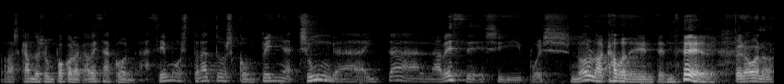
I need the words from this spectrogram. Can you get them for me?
rascándose un poco la cabeza con hacemos tratos con Peña Chunga y tal a veces y pues no lo acabo de entender. Pero bueno,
